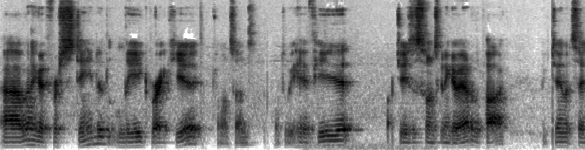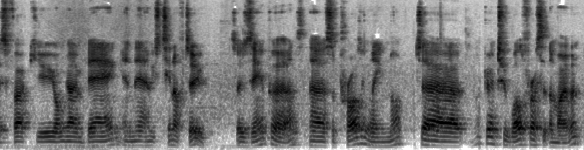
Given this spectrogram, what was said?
Uh, we're going to go for a standard leg break here. Come on, son. What do we have here? Oh, Jesus, this one's going to go out of the park. McDermott says, fuck you, I'm going bang, and now he's 10 off 2. So Zampa, uh, surprisingly, not uh, not going too well for us at the moment.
